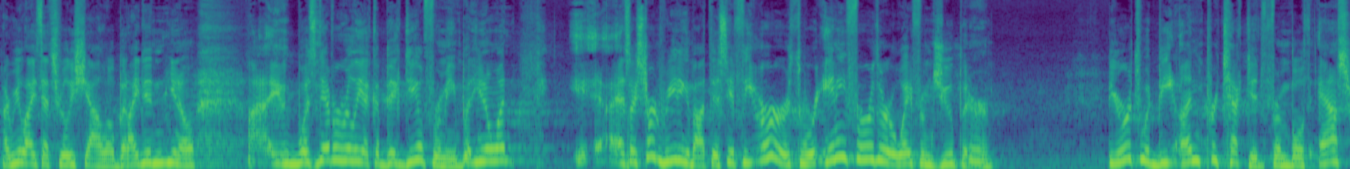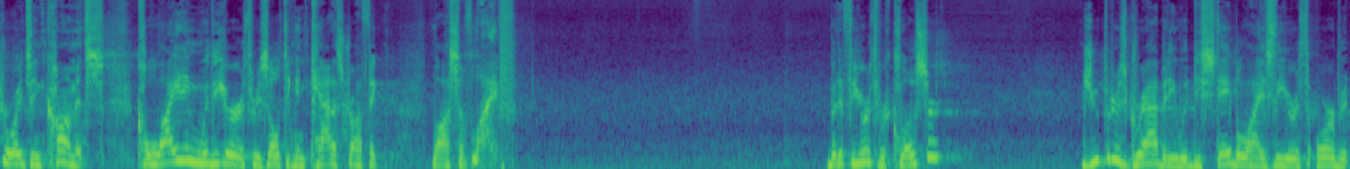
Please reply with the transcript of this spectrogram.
I realize that's really shallow, but I didn't, you know, it was never really like a big deal for me. But you know what? As I started reading about this, if the Earth were any further away from Jupiter, the Earth would be unprotected from both asteroids and comets colliding with the Earth, resulting in catastrophic loss of life. But if the Earth were closer, Jupiter's gravity would destabilize the Earth's orbit,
